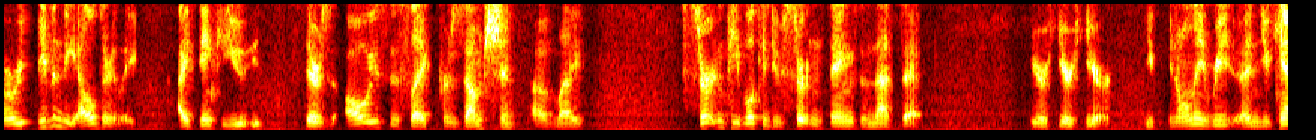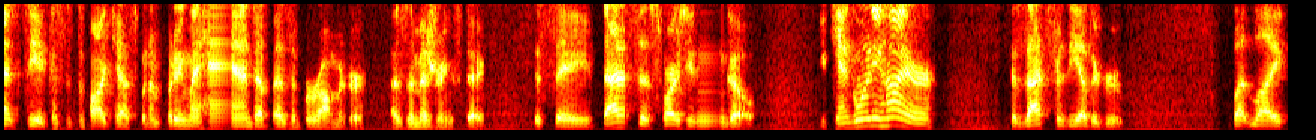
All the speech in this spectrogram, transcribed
or even the elderly i think you there's always this like presumption of like certain people can do certain things and that's it. You're here here. You can only read and you can't see it because it's a podcast but i'm putting my hand up as a barometer as a measuring stick to say that's as far as you can go. You can't go any higher because that's for the other group. But like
